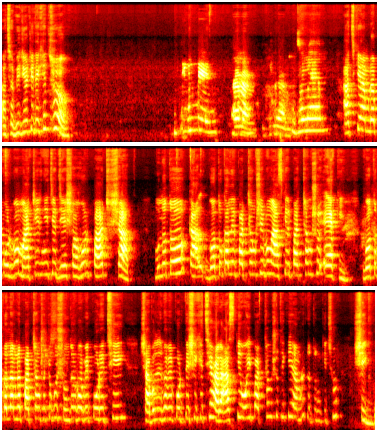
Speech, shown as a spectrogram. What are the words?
আচ্ছা ভিডিওটি দেখেছ? হ্যাঁ আজকে আমরা পড়ব মাটির নিচে যে শহর পাঠ সাত। মূলত কাল গতকালের পাঠ্যাংশ এবং আজকের পাঠ্যাংশ একই। গতকাল আমরা পাঠ্যাংশটুকু সুন্দরভাবে পড়েছি সাবলীলভাবে পড়তে শিখেছি আর আজকে ওই পাঠ্যাংশ থেকে আমরা নতুন কিছু শিখব।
